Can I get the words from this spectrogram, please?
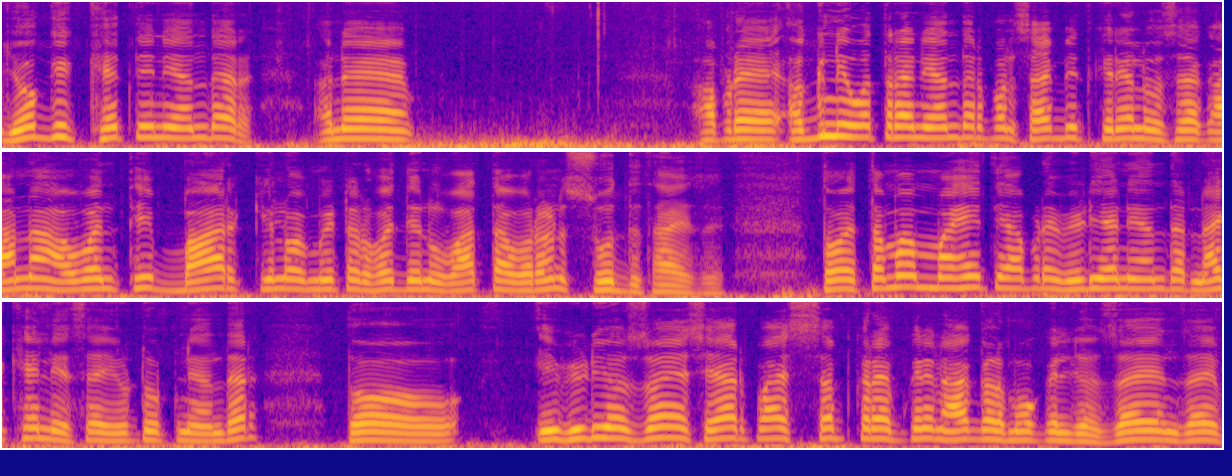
યોગિક ખેતીની અંદર અને આપણે અગ્નિવત્રાની અંદર પણ સાબિત કરેલું છે કે આના હવનથી બાર કિલોમીટર સુધીનું વાતાવરણ શુદ્ધ થાય છે. તો એ તમામ માહિતી આપણે વિડીયોની અંદર નાખેલી છે, યુટ્યુબની અંદર. તો એ વીડિયો જોઈએ શેર, પાસ સબસ્ક્રાઈબ કરીને આગળ મોકલજો. જય હિન્દ, જય.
